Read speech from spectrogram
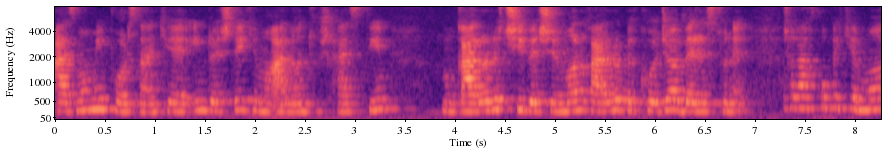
از ما می‌پرسن که این رشته که ما الان توش هستیم قرار چی بشه؟ ما رو قرار به کجا برسونه؟ چقدر خوبه که ما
